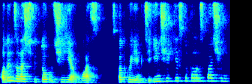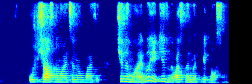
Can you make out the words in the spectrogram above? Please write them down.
Один залежить від того, чи є у вас спадкоємці інші, які вступили в спадщину, вчасно мається на увазі, чи немає, ну які в вас з ними відносини.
